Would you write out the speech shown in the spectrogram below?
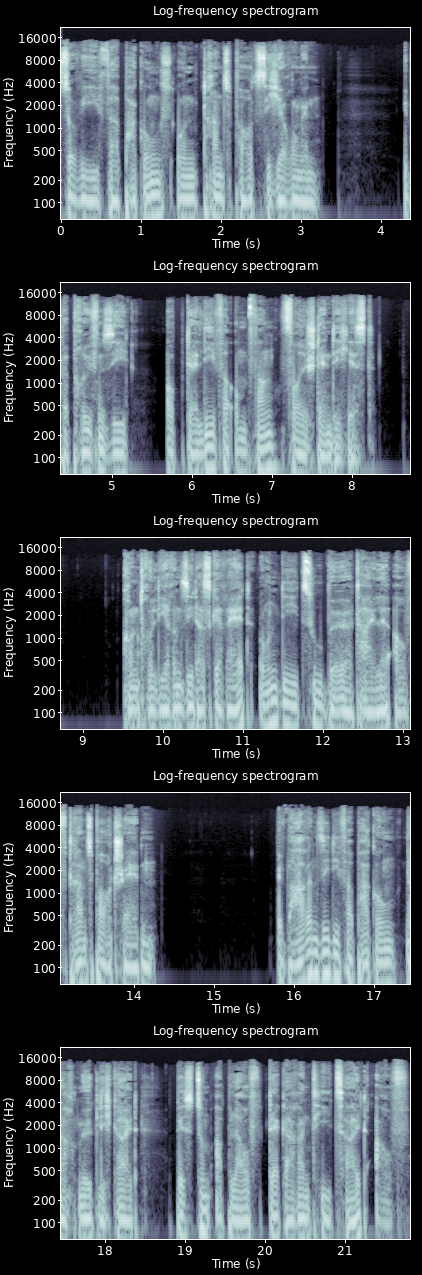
sowie Verpackungs- und Transportsicherungen. Überprüfen Sie, ob der Lieferumfang vollständig ist. Kontrollieren Sie das Gerät und die Zubehörteile auf Transportschäden. Bewahren Sie die Verpackung nach Möglichkeit bis zum Ablauf der Garantiezeit auf.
